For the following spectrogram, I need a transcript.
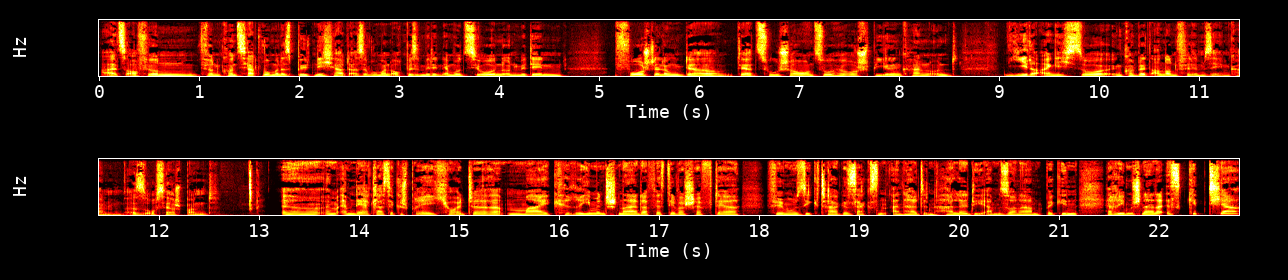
als auch für ein, für ein Konzert, wo man das Bild nicht hat. Also wo man auch ein bisschen mit den Emotionen und mit den Vorstellungen der, der Zuschauer und Zuhörer spielen kann und jeder eigentlich so einen komplett anderen Film sehen kann. Also ist auch sehr spannend. Äh, Im MDR Klassikgespräch heute Mike Riemenschneider, Festivalchef der Filmmusiktage Sachsen-Anhalt in Halle, die am Sonnabend beginnen. Herr Riemenschneider, es gibt ja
